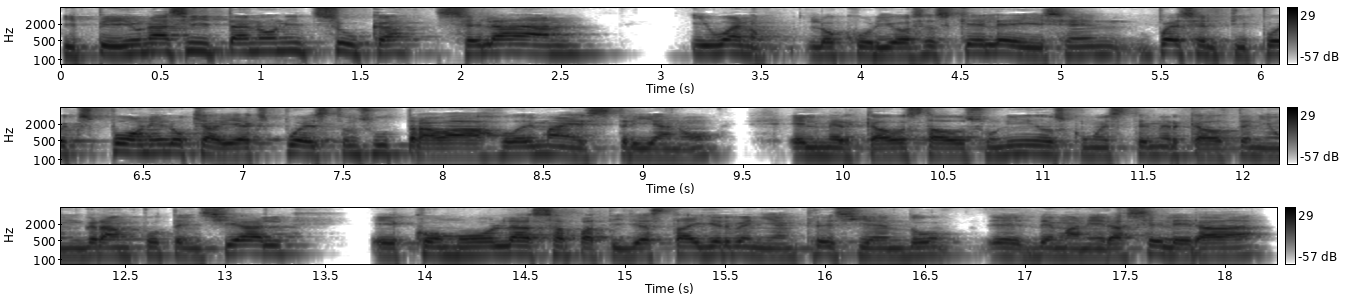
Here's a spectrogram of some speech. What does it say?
y pide una cita en Onitsuka, se la dan y bueno, lo curioso es que le dicen, pues el tipo expone lo que había expuesto en su trabajo de maestría, ¿no? El mercado de Estados Unidos, cómo este mercado tenía un gran potencial, eh, cómo las zapatillas Tiger venían creciendo eh, de manera acelerada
